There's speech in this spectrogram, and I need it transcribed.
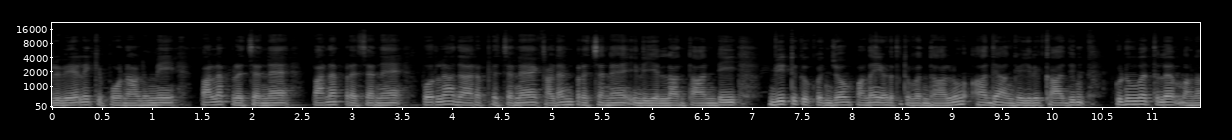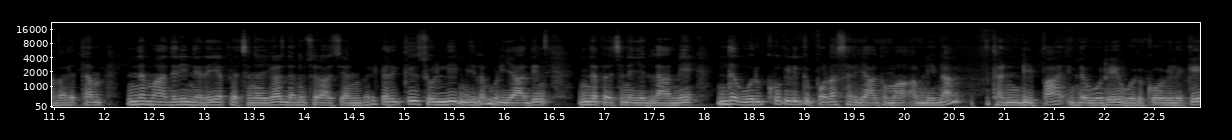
ஒரு வேலைக்கு போனாலுமே பல பிரச்சனை பண பிரச்சனை பொருளாதார பிரச்சனை கடன் பிரச்சனை இது எல்லாம் தாண்டி வீட்டுக்கு கொஞ்சம் பணம் எடுத்துகிட்டு வந்தாலும் அது அங்கே இருக்காது. குடும்பத்தில் மன வருத்தம். இந்த மாதிரி நிறைய பிரச்சனைகள் தனுசு ராசி அன்பர்களுக்கு சொல்லி மீள முடியாது. இந்த பிரச்சனை எல்லாமே இந்த ஒரு கோவிலுக்கு போனால் சரியாகுமா அப்படின்னா கண்டிப்பாக இந்த ஒரே ஒரு கோவிலுக்கு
